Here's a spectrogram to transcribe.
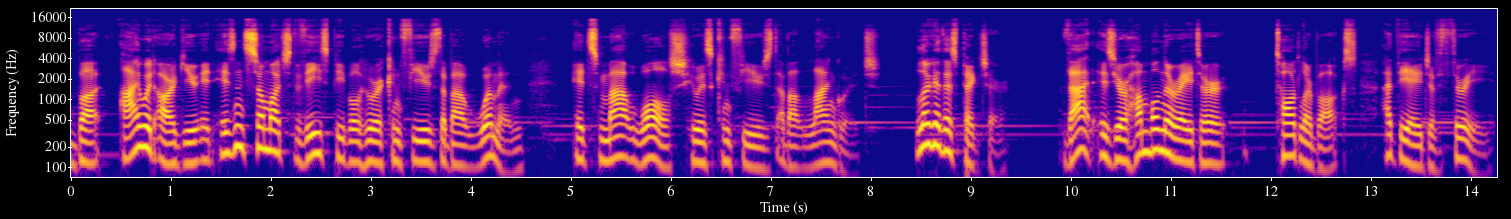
But I would argue it isn't so much these people who are confused about women, it's Matt Walsh who is confused about language. Look at this picture. That is your humble narrator, Toddler Box, at the age of three.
